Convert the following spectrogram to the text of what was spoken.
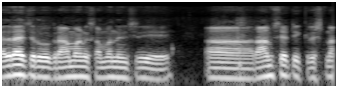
కదిరాచెరువు గ్రామానికి సంబంధించి రామశెట్టి కృష్ణ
